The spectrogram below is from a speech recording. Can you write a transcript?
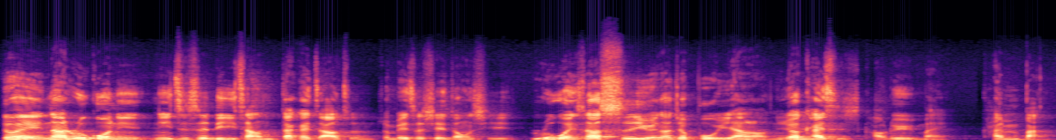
对，那如果你你只是里长，大概只要准准备这些东西。如果你是要司员，那就不一样了，你就要开始考虑买看板。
